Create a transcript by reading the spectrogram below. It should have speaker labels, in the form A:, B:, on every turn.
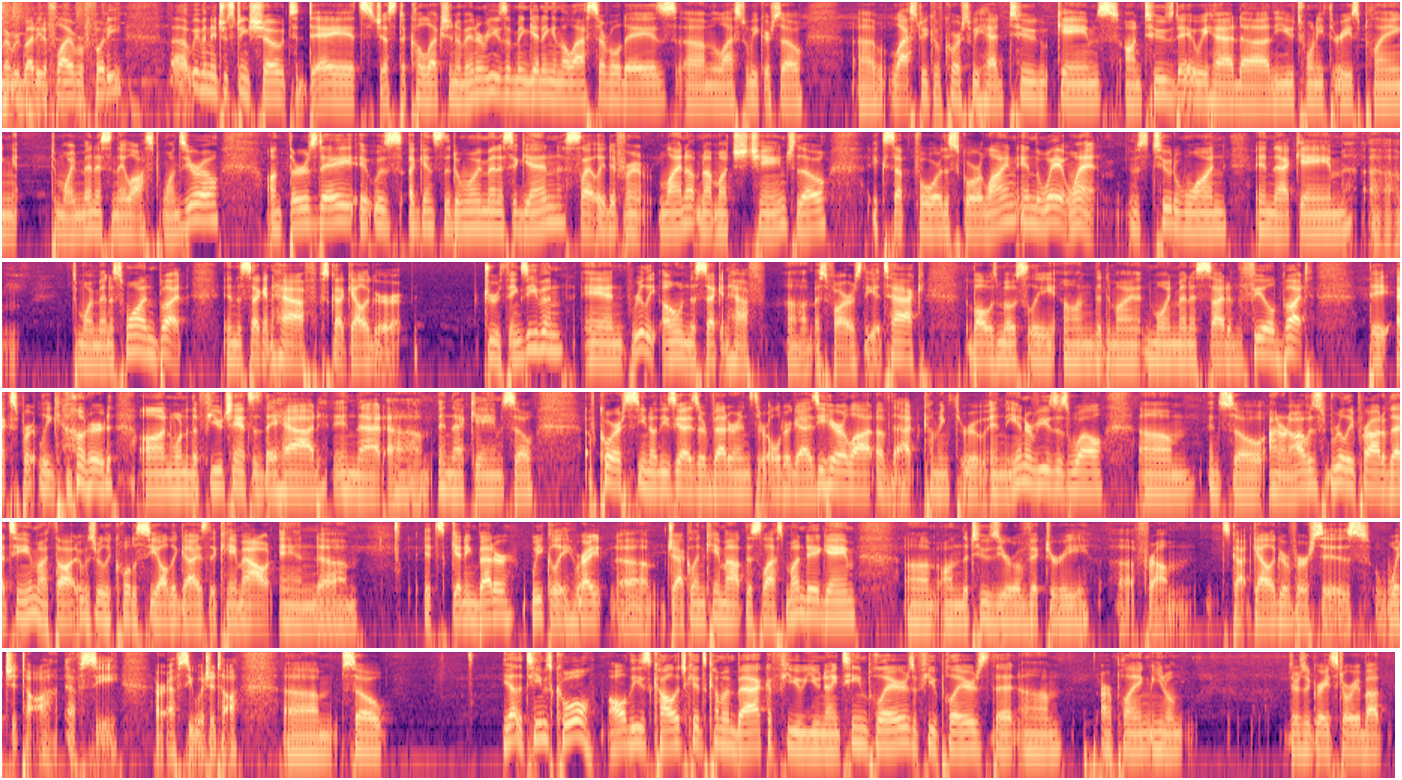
A: Welcome, everybody, to Flyover Footy. Uh, we have an interesting show today. It's just a collection of interviews I've been getting in the last several days, um, the last week or so. Uh, last week, of course, we had two games. On Tuesday, we had uh, the U23s playing Des Moines Menace, and they lost 1 0. On Thursday, it was against the Des Moines Menace again. Slightly different lineup, not much change, though, except for the score line and the way it went. It was 2 to 1 in that game. Um, Des Moines won, but in the second half, Scott Gallagher drew things even and really owned the second half um, as far as the attack. The ball was mostly on the Des Moines Menace side of the field, but they expertly countered on one of the few chances they had in that um, in that game. So, of course, you know these guys are veterans; they're older guys. You hear a lot of that coming through in the interviews as well. Um, and so, I don't know. I was really proud of that team. I thought it was really cool to see all the guys that came out and. Um, it's getting better weekly, right? Um, Jacqueline came out this last Monday game um, on the 2 0 victory uh, from Scott Gallagher versus Wichita FC, or FC Wichita. Um, so, yeah, the team's cool. All these college kids coming back, a few U19 players, a few players that um, are playing. You know, there's a great story about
